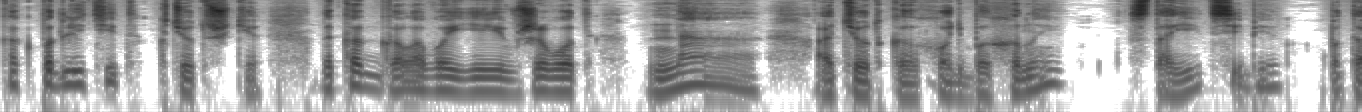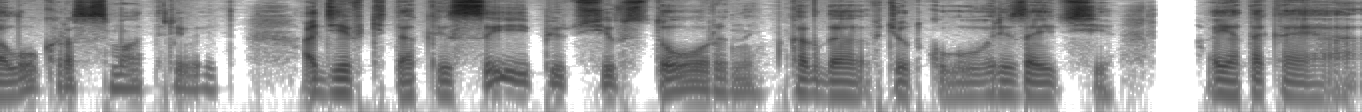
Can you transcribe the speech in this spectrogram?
как подлетит к тетушке, да как головой ей в живот «на!», а тетка хоть бы хны, стоит себе, потолок рассматривает, а девки так и сыпют все в стороны, когда в тетку врезают все. А я такая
